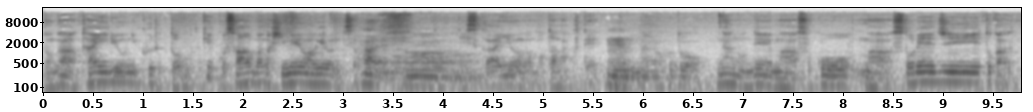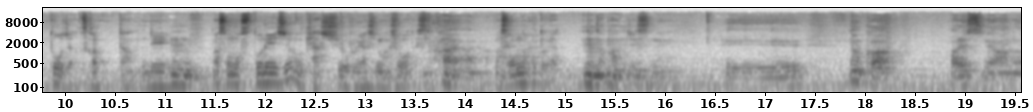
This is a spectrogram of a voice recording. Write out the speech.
のが大量に来ると結構サーバーが悲鳴を上げるんですよ、はい。ディスク IO が持たなくて、うん。なるほど。なので、まあ、そこを、まあ、ストレージとか当時は使ってたんで、うん。まあ、そのストレージのキャッシュを増やしましょうですとか、はいはいはい。まあ、そんなことをやってた感じですね、へえなんかあれですねあの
